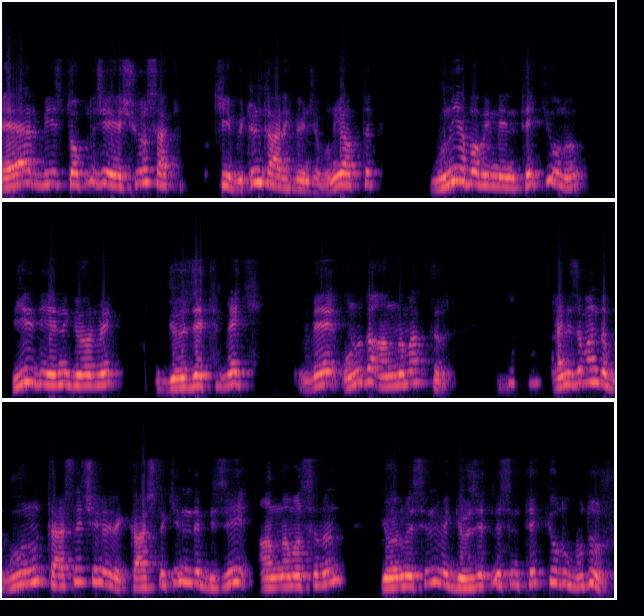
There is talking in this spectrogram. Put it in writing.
Eğer biz topluca yaşıyorsak ki bütün tarih boyunca bunu yaptık. Bunu yapabilmenin tek yolu bir diğerini görmek, gözetmek ve onu da anlamaktır. Aynı zamanda bunu tersine çevirerek karşıdakinin de bizi anlamasının, görmesinin ve gözetmesinin tek yolu budur.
